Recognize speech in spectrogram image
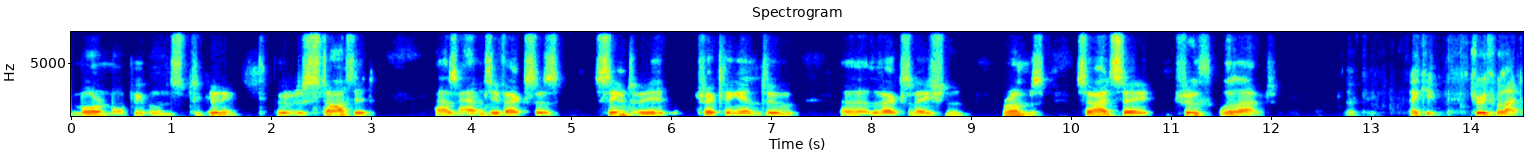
more and more people, including who started as anti vaxxers, seem to be trickling into uh, the vaccination rooms. So I'd say truth will out. Okay. Thank you. Truth will out.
